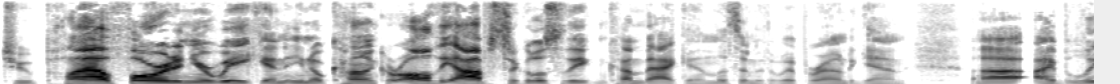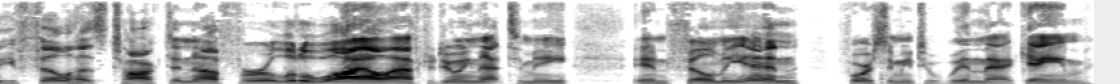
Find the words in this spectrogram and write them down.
to plow forward in your week and you know conquer all the obstacles so that you can come back and listen to the whip around again. Uh, I believe Phil has talked enough for a little while after doing that to me in Phil Me In, forcing me to win that game.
